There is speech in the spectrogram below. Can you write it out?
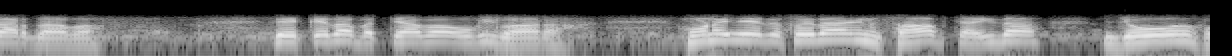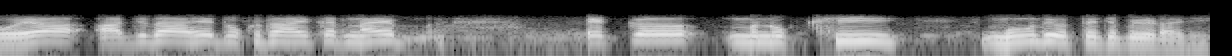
ਘਰ ਦਾ ਵਾ ਤੇ ਇੱਕ ਇਹਦਾ ਬੱਚਾ ਵਾ ਉਹ ਵੀ ਬਾਹਰ ਆ। ਹੁਣ ਇਹ ਦੱਸੋ ਇਹਦਾ ਇਨਸਾਫ ਚਾਹੀਦਾ। ਜੋ ਹੋਇਆ ਅੱਜ ਦਾ ਇਹ ਦੁਖਦਾਇਕ ਘਟਨਾ ਇਹ ਇੱਕ ਮਨੁੱਖੀ ਮੂੰਹ ਦੇ ਉੱਤੇ ਚਪੇੜ ਆ ਜੀ।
